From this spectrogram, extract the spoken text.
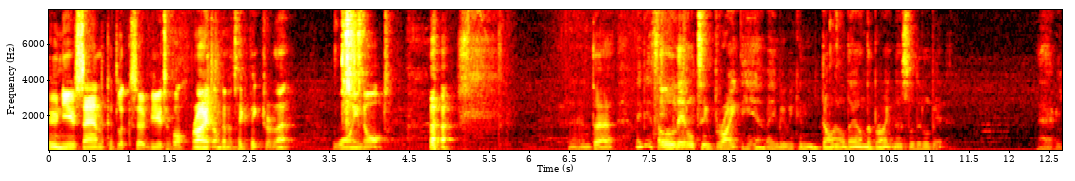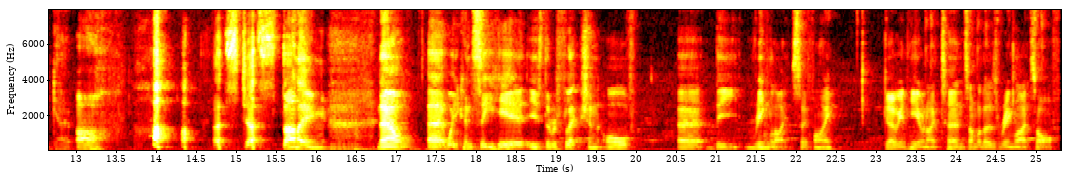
Who knew sand could look so beautiful? Right, I'm going to take a picture of that. Why not? and uh, maybe it's a little too bright here. Maybe we can dial down the brightness a little bit. There we go. Oh, that's just stunning. Now, uh, what you can see here is the reflection of uh, the ring lights. So if I go in here and I turn some of those ring lights off,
